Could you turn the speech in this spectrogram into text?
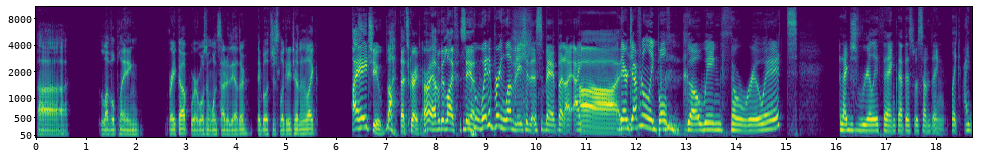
uh, level playing breakup, where it wasn't one side or the other. They both just look at each other and they're like, "I hate you." Oh, that's great. All right, have a good life. See ya. Way to bring levity to this, babe. But I, I Uh, they're definitely both going through it. And I just really think that this was something like I,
